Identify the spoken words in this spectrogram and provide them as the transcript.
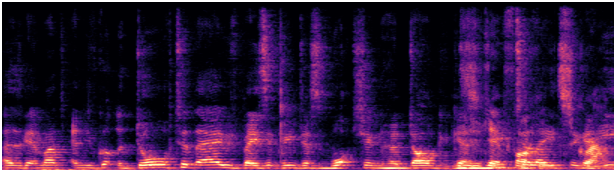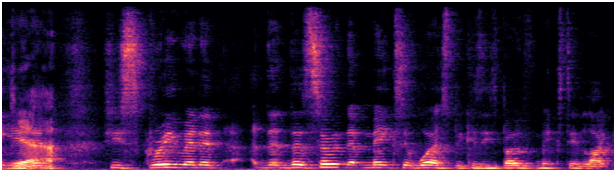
as it getting mad, and you've got the daughter there who's basically just watching her dog get, get mutilated, get scrammed, eaten, yeah. she's screaming, and there's something that makes it worse because he's both mixed in like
